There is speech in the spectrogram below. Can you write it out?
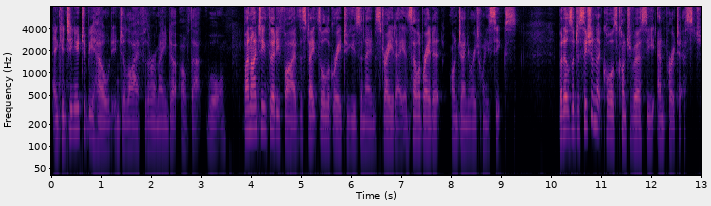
and continued to be held in July for the remainder of that war. By 1935, the states all agreed to use the name Australia Day and celebrate it on January 26. But it was a decision that caused controversy and protest.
